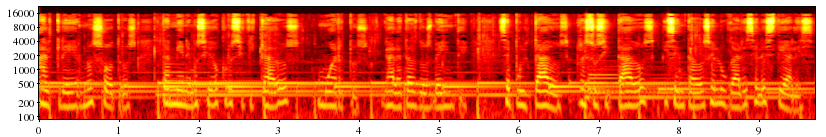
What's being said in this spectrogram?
al creer nosotros, también hemos sido crucificados, muertos, Gálatas 2.20, sepultados, resucitados y sentados en lugares celestiales,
